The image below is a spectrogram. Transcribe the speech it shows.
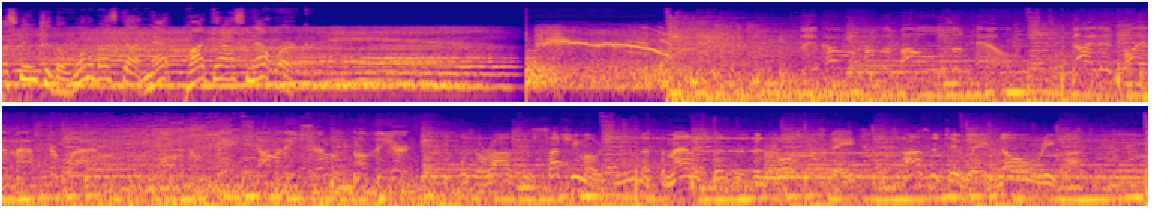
listening to the oneofus.net podcast network. They come from the bowels of hell, guided by a master plan for complete domination of the earth. arouses such emotion that the management has been forced to state positively no refund.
